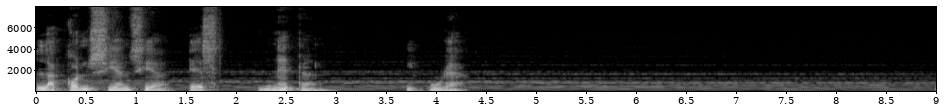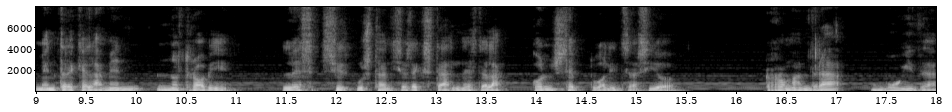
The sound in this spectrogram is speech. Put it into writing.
La consciència és neta i pura. Mentre que la ment no trobi les circumstàncies externes de la conceptualització, romandrà buida,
